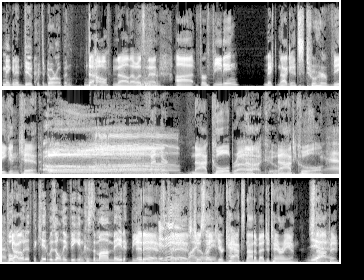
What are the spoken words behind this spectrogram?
making a duke with the door open. No, no, that wasn't it. Uh, for feeding McNuggets to her vegan kid. Oh. Not cool, bro. Not cool. Not cool. Yeah. But Gotta- what if the kid was only vegan because the mom made it vegan? It is. It It is. is. Just Finally. like your cat's not a vegetarian. Yeah. Stop it.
